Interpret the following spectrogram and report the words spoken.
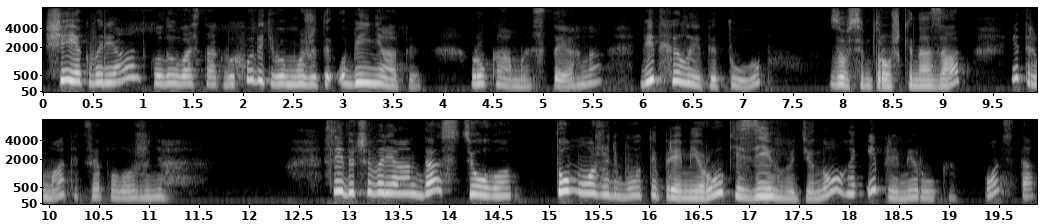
Ще як варіант, коли у вас так виходить, ви можете обійняти руками стегна, відхилити тулуб зовсім трошки назад і тримати це положення. Слідуючий варіант да, з цього то можуть бути прямі руки, зігнуті ноги і прямі руки. Ось так.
